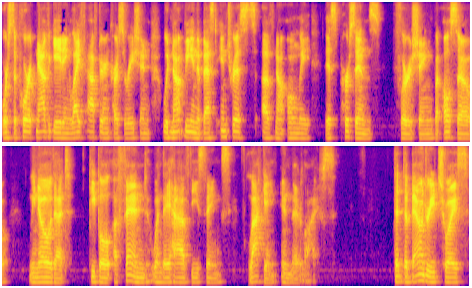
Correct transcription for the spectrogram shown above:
or support navigating life after incarceration would not be in the best interests of not only this person's flourishing, but also we know that people offend when they have these things lacking in their lives. That the boundary choice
